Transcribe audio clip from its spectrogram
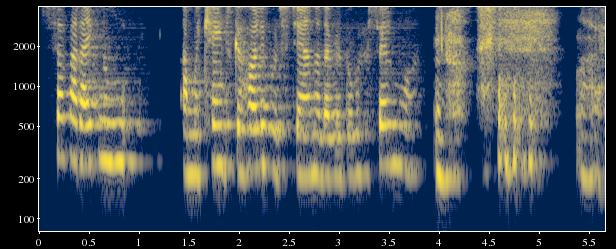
så var der ikke nogen amerikanske Hollywood-stjerner, der ville begå selvmord. Nej.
